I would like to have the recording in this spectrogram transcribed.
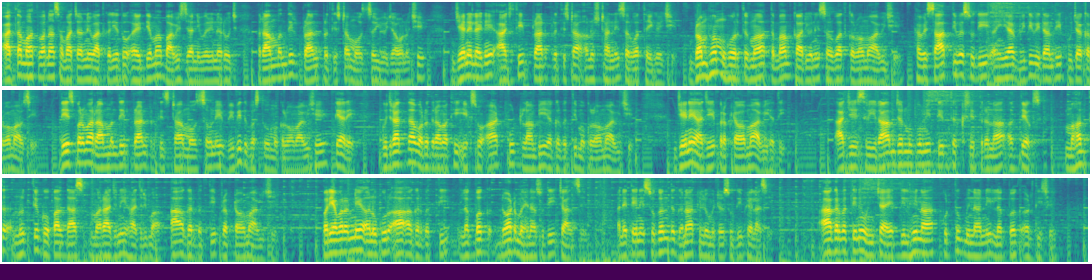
આજના મહત્વના સમાચારની વાત કરીએ તો અયોધ્યામાં બાવીસ જાન્યુઆરીના રોજ રામ મંદિર પ્રાણ પ્રતિષ્ઠા મહોત્સવ યોજાવાનો છે, જેને લઈને આજથી પ્રાણ પ્રતિષ્ઠા અનુષ્ઠાનની શરૂઆત થઈ ગઈ છે. બ્રહ્મ મુહૂર્તમાં તમામ કાર્યોની શરૂઆત કરવામાં આવી છે. હવે સાત દિવસ સુધી અહીંયા વિધિ વિધાનથી પૂજા કરવામાં આવશે. દેશભરમાં રામ મંદિર પ્રાણ પ્રતિષ્ઠા મહોત્સવને વિવિધ વસ્તુઓ મોકલવામાં આવી છે. ત્યારે ગુજરાતના વડોદરામાંથી એકસો આઠ ફૂટ લાંબી અગરબત્તી મોકલવામાં આવી છે, જેને આજે પ્રગટાવવામાં આવી હતી. આજે શ્રી રામ જન્મભૂમિ તીર્થ ક્ષેત્રના અધ્યક્ષ મહંત નૃત્ય ગોપાલ દાસ મહારાજની હાજરીમાં આ અગરબત્તી પ્રગટાવવામાં આવી છે. પર્યાવરણને અનુકૂળ આ અગરબત્તી લગભગ દોઢ મહિના સુધી ચાલશે અને તેની સુગંધ ઘણા કિલોમીટર સુધી ફેલાશે. આ અગરબત્તીની ઊંચાઈ દિલ્હીના કુતુબ મિનારની લગભગ અડધી છે.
